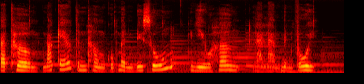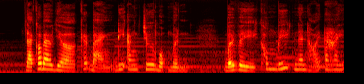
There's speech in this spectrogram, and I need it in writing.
và thường, nó kéo tinh thần của mình đi xuống nhiều hơn là làm mình vui. Đã có bao giờ các bạn đi ăn trưa một mình bởi vì không biết nên hỏi ai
